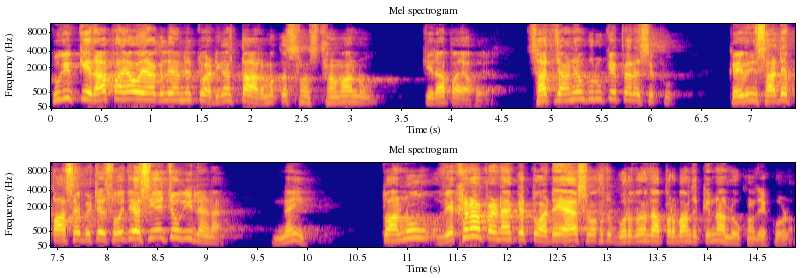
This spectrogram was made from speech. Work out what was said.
ਕਿਉਂਕਿ ਘੇਰਾ ਪਾਇਆ ਹੋਇਆ ਅਗਲਿਆਂ ਨੇ ਤੁਹਾਡੀਆਂ ਧਾਰਮਿਕ ਸੰਸਥਾਵਾਂ ਨੂੰ ਘੇਰਾ ਪਾਇਆ ਹੋਇਆ। ਸੱਚ ਜਾਣਿਓ ਗੁਰੂ ਕੇ ਪਿਆਰੇ ਸਿੱਖੋ, ਕਈ ਵਾਰੀ ਸਾਡੇ ਪਾਸੇ ਬਿਠੇ ਸੋਚਦੇ ਅਸੀਂ ਇਹ ਚੋਂ ਕੀ ਲੈਣਾ ਨਹੀਂ। ਤੁਹਾਨੂੰ ਵੇਖਣਾ ਪੈਣਾ ਕਿ ਤੁਹਾਡੇ ਇਸ ਵਕਤ ਗੁਰਦੁਆਰਿਆਂ ਦਾ ਪ੍ਰਬੰਧ ਕਿੰਨਾ ਲੋਕਾਂ ਦੇ ਕੋਲ ਆ।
